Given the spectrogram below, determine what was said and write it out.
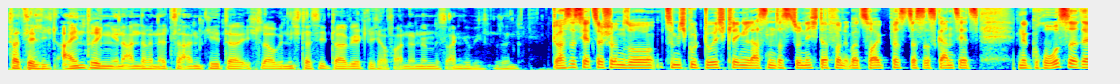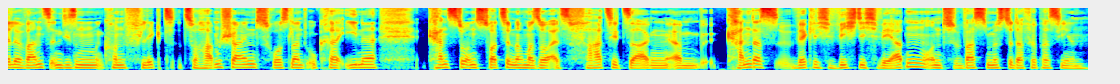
tatsächlich Eindringen in andere Netze angeht. Da, ich glaube nicht, dass sie da wirklich auf Anonymous angewiesen sind. Du hast es jetzt ja schon so ziemlich gut durchklingen lassen, dass du nicht davon überzeugt bist, dass das Ganze jetzt eine große Relevanz in diesem Konflikt zu haben scheint, Russland, Ukraine. Kannst du uns trotzdem nochmal so als Fazit sagen, ähm, kann das wirklich wichtig werden und was müsste dafür passieren?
